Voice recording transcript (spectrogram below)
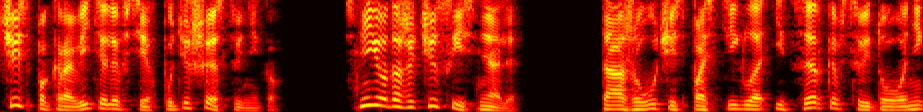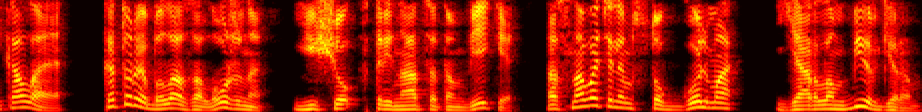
в честь покровителя всех путешественников. С нее даже часы сняли. Та же участь постигла и церковь святого Николая, которая была заложена еще в XIII веке основателем Стокгольма Ярлом Биргером.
